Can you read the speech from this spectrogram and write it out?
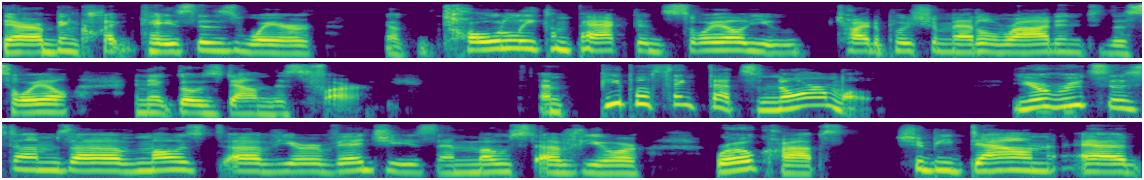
There have been cases where know, totally compacted soil, you try to push a metal rod into the soil and it goes down this far. And people think that's normal. Your mm-hmm. root systems of most of your veggies and most of your row crops should be down at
